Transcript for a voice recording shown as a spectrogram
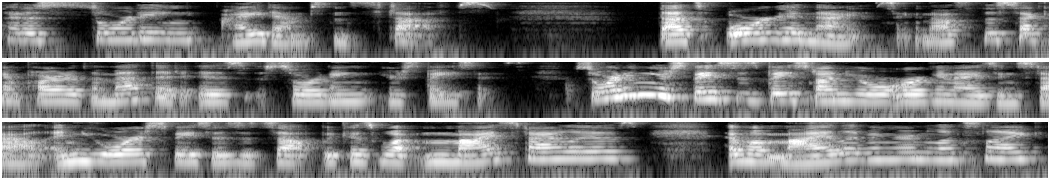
That is sorting items and stuffs. That's organizing. That's the second part of the method is sorting your spaces. Sorting your spaces based on your organizing style and your spaces itself because what my style is and what my living room looks like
